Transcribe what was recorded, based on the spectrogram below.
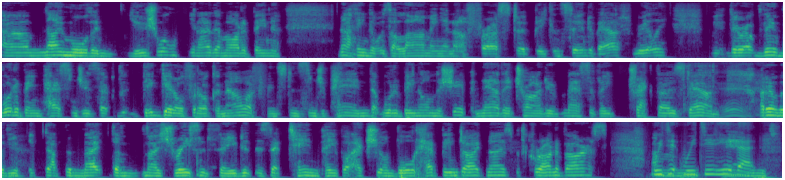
Um, no more than usual. You know, there might have been a, nothing that was alarming enough for us to be concerned about. Really, there are, there would have been passengers that did get off at Okinawa, for instance, in Japan, that would have been on the ship, and now they're trying to massively track those down. Yeah. I don't know whether you picked up the mo- the most recent feed. Is that ten people actually on board have been diagnosed with coronavirus? We did. We Um, did hear that.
